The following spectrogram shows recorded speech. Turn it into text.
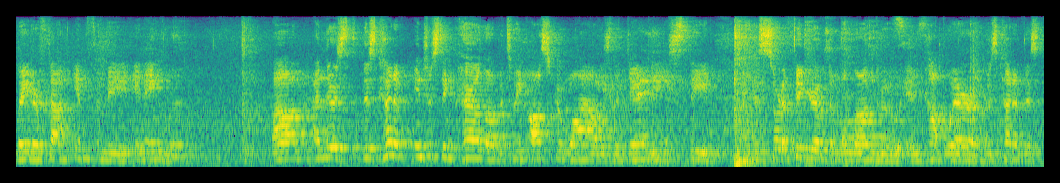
later found infamy in England. Um, and there's this kind of interesting parallel between Oscar Wilde as the dandy aesthete and this sort of figure of the malandro in Capoeira, who's kind of this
